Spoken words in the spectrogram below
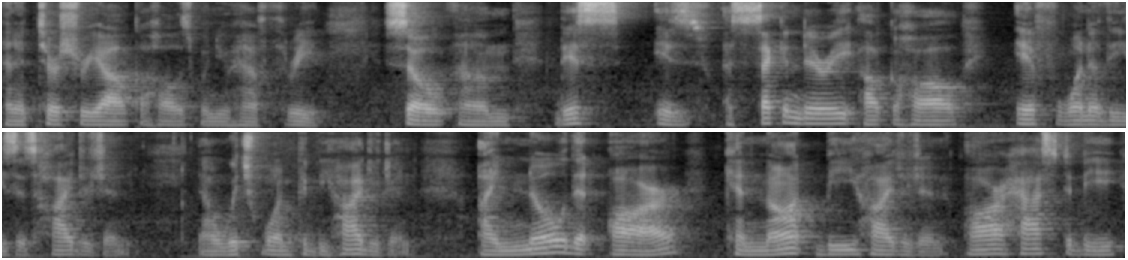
and a tertiary alcohol is when you have three. So um, this is a secondary alcohol if one of these is hydrogen. Now, which one could be hydrogen? I know that R cannot be hydrogen. R has to be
